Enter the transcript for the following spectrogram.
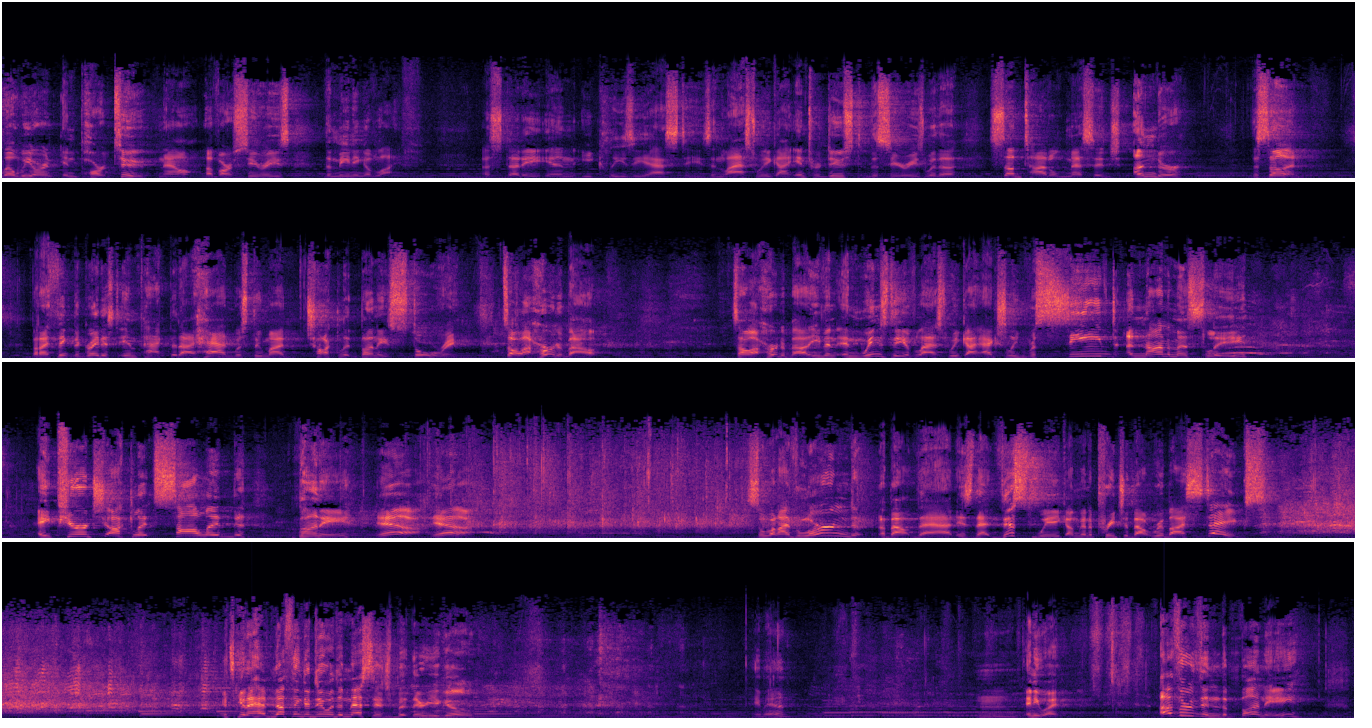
Well, we are in part two now of our series, The Meaning of Life, a study in Ecclesiastes. And last week I introduced the series with a subtitled message, Under the Sun. But I think the greatest impact that I had was through my chocolate bunny story. It's all I heard about. It's all I heard about. Even in Wednesday of last week, I actually received anonymously a pure chocolate solid bunny. Yeah, yeah. So, what I've learned about that is that this week I'm going to preach about ribeye steaks. It's going to have nothing to do with the message, but there you go. Amen? Hmm. Anyway, other than the bunny,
